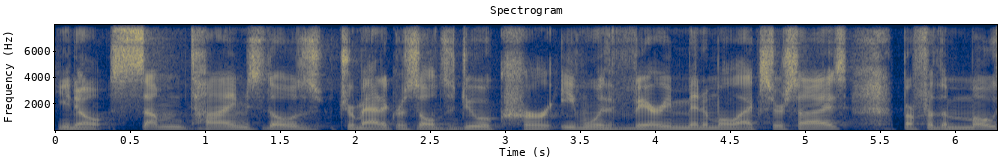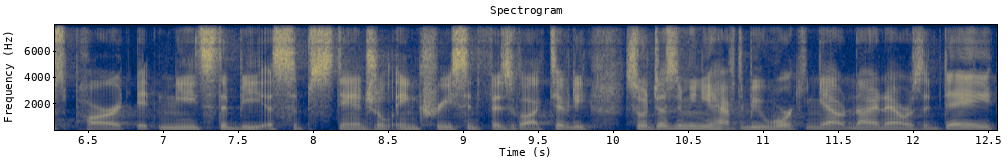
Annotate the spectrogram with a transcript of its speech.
You know, sometimes those dramatic results do occur even with very minimal exercise, but for the most part, it needs to be a substantial increase in physical activity. So it doesn't mean you have to be working out nine hours a day,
